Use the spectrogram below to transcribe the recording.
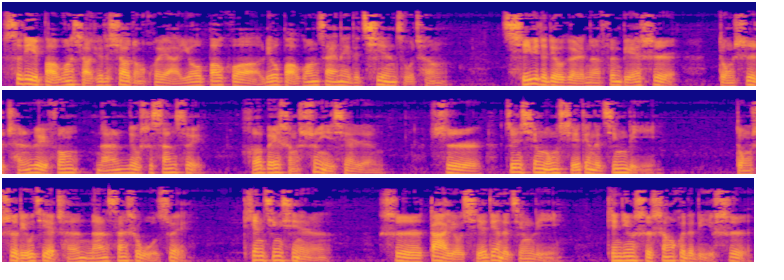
私立宝光小学的校董会啊，由包括刘宝光在内的七人组成，其余的六个人呢，分别是。董事陈瑞峰，男，六十三岁，河北省顺义县人，是真兴隆鞋店的经理。董事刘介臣，男，三十五岁，天津县人，是大有鞋店的经理，天津市商会的理事，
